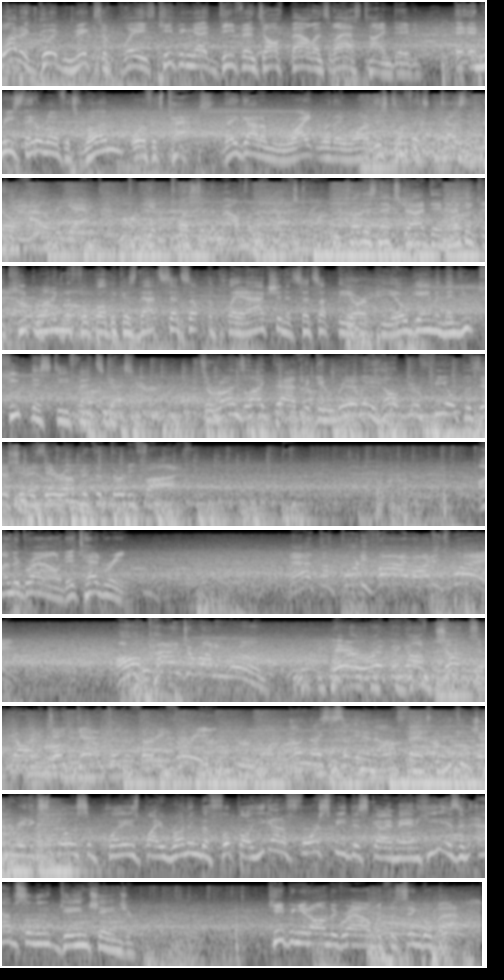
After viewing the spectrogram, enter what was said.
What a good mix of plays, keeping that defense off balance last time, David. And, and Reese, they don't know if it's run or if it's pass. They got them right where they want it. This defense doesn't know how to react getting punched in the mouth on that last drive. So this next drive, David, I think you keep running the football because that sets up the play action, it sets up the RPO game, and then you keep this defense guessing. It's a runs like that that can really help your field position as they're up at the 35. On the ground, it's Henry. At the 45, on his way. All kinds of running room. They're ripping off chunks of yardage. They get it to the 33. How nice is it in an offense when you can generate explosive plays by running the football? You got to force feed this guy, man. He is an absolute game changer. Keeping it on the ground with the single back.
